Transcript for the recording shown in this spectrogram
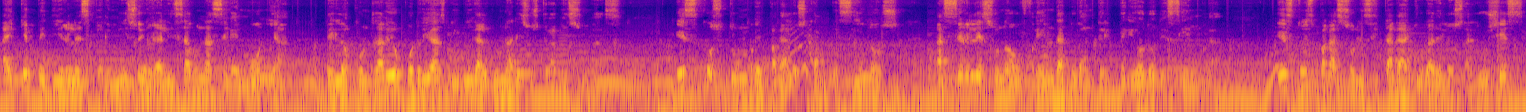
hay que pedirles permiso y realizar una ceremonia, de lo contrario podrías vivir alguna de sus travesuras. Es costumbre para los campesinos hacerles una ofrenda durante el periodo de siembra. Esto es para solicitar ayuda de los aluches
